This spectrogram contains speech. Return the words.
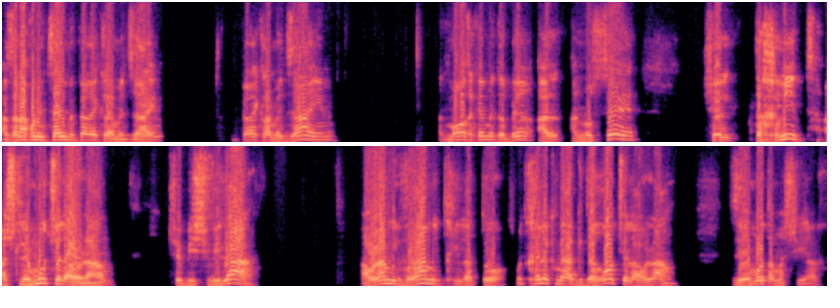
אז אנחנו נמצאים בפרק ל"ז, בפרק ל"ז, אדמו"ר הזה כן מדבר על הנושא של תכלית השלמות של העולם, שבשבילה העולם נברא מתחילתו, זאת אומרת חלק מההגדרות של העולם זה ימות המשיח,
